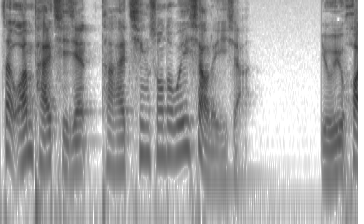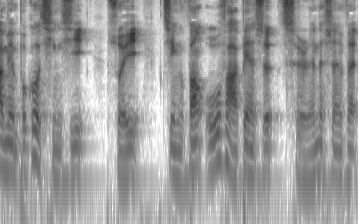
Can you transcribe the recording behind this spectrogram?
在玩牌期间，她还轻松地微笑了一下。由于画面不够清晰，所以警方无法辨识此人的身份。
